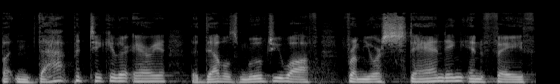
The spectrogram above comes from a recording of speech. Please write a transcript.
but in that particular area, the devil's moved you off from your standing in faith,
